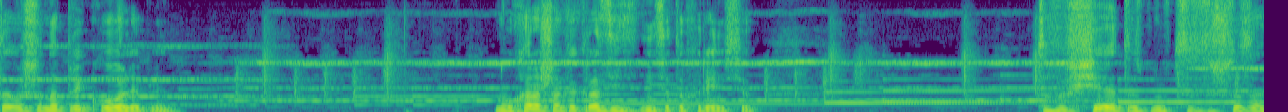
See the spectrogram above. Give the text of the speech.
Да вы что, на приколе, блин. Ну, хорошо, а как разъединить эту хрень всю? Да вообще, это, ну, это что за...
